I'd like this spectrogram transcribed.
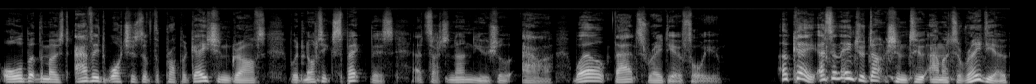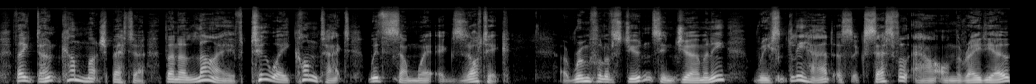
all but the most avid watchers of the propagation graphs would not expect this at such an unusual hour. Well, that's radio for you. Okay, as an introduction to amateur radio, they don't come much better than a live two way contact with somewhere exotic. A roomful of students in Germany recently had a successful hour on the radio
